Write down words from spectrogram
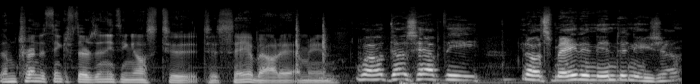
I'm trying to think if there's anything else to to say about it. I mean, Well, it does have the, you know, it's made in Indonesia.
